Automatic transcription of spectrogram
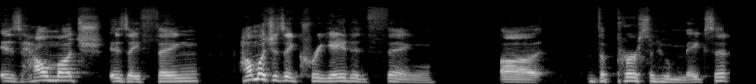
Is how much is a thing, how much is a created thing, uh, the person who makes it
